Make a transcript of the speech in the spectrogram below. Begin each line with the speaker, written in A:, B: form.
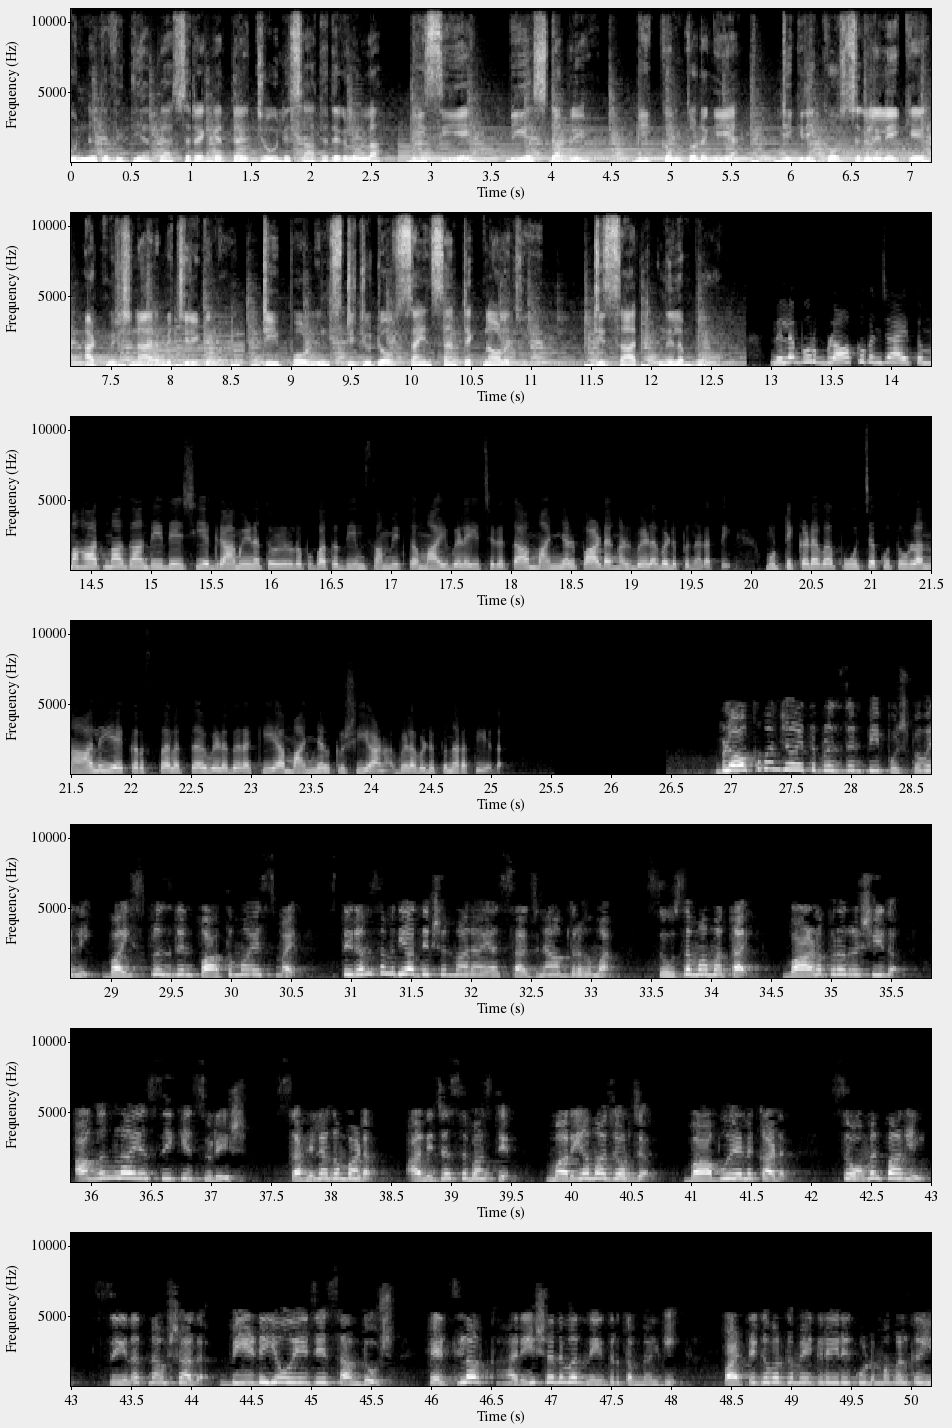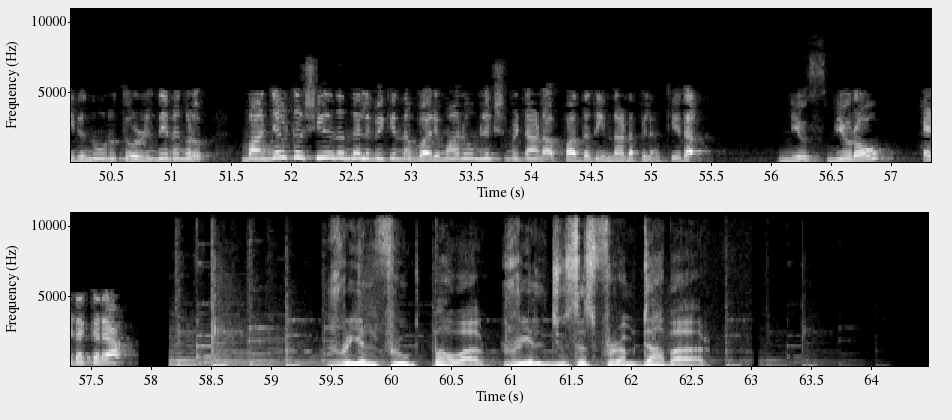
A: ഉന്നത വിദ്യാഭ്യാസ രംഗത്ത് ജോലി സാധ്യതകളുള്ള B C A B S W B com തുടങ്ങിയ ഡിഗ്രി കോഴ്സുകളിലേക്ക് അഡ്മിഷൻ ആരംഭിച്ചിരിക്കുന്നു. DePaul institute of science and technology DISAT Nilambur.
B: Nilambur block പഞ്ചായത്തും മഹാത്മാഗാന്ധി ദേശീയ ഗ്രാമീണ തൊഴിലുറപ്പ് പദ്ധതിയും സംയുക്തമായി വിളയിച്ചെടുത്ത മഞ്ഞൾ പാടങ്ങൾ വിളവെടുപ്പ് നടത്തി. മുട്ടിക്കടവ് പൂച്ചക്കുത്തുള്ള നാല് ഏക്കർ സ്ഥലത്ത് വിളവിറക്കിയ മഞ്ഞൾ കൃഷിയാണ് വിളവെടുപ്പ് നടത്തിയത്.
C: Block panchayat president P Pushpavalli vice president Fathima Ismail സ്ഥിരം സമിതി അധ്യക്ഷന്മാരായ സജന അബ്ദുറഹ്മാൻ സൂസമ്മ മത്തായി വാളപ്പുറ റഷീദ് അംഗങ്ങളായ C K Suresh Sahil Akampadam Anija Sebastian Mariyama George Babu Elakkadan Soman Parli Seenath Naushad B D O A J Santhosh head Harish എന്നിവർ നേതൃത്വം നൽകി. പട്ടികവർഗ മേഖലയിലെ കുടുംബങ്ങൾക്ക് ഇരുന്നൂറ് തൊഴിൽ ദിനങ്ങളും മഞ്ഞൾ കൃഷിയിൽ നിന്ന് ലഭിക്കുന്ന വരുമാനവും ലക്ഷ്യമിട്ടാണ് പദ്ധതി നടപ്പിലാക്കിയത്. News bureau Edakkara
D: Real fruit power, real juices from Dabur.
